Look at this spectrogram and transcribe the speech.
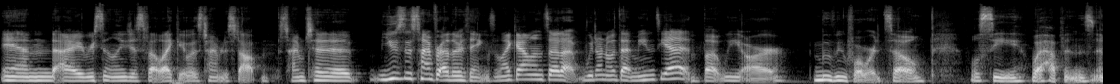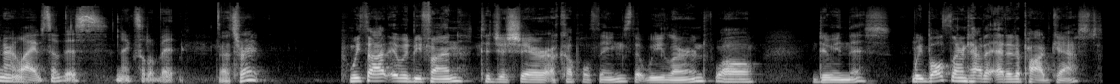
And I recently just felt like it was time to stop. It's time to use this time for other things. And like Alan said, uh, we don't know what that means yet, but we are moving forward. So we'll see what happens in our lives of this next little bit. That's right. We thought it would be fun to just share a couple things that we learned while doing this. We both learned how to edit a podcast.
